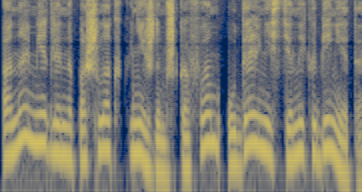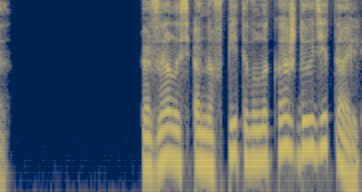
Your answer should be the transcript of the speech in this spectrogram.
она медленно пошла к книжным шкафам у дальней стены кабинета. Казалось, она впитывала каждую деталь,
